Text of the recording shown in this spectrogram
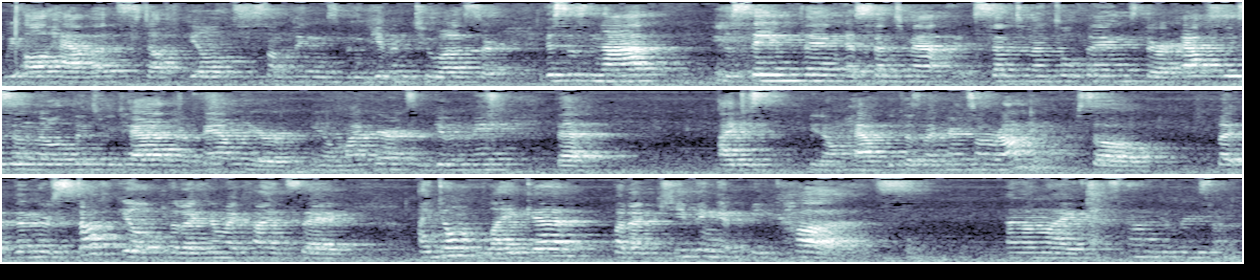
We all have it. Stuff guilt. Something's been given to us, or this is not the same thing as sentiment, sentimental things. There are absolutely sentimental things we've had in our family, or you know, my parents have given me that I just, you know, have because my parents aren't around anymore. So, but then there's stuff guilt that I hear my clients say, I don't like it, but I'm keeping it because. And I'm like, that's not a good reason.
